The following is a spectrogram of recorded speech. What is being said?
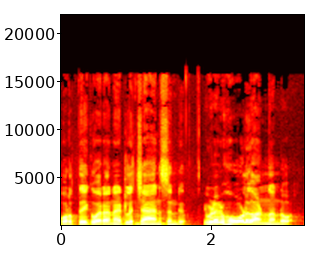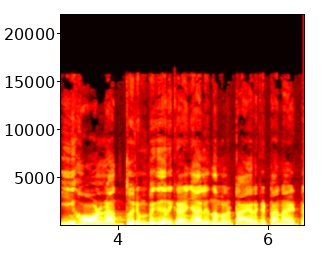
പുറത്തേക്ക് വരാനായിട്ടുള്ള ചാൻസ് ഉണ്ട്. ഇവിടെ ഒരു ഹോൾ കാണുന്നുണ്ടോ? ഈ ഹോളിനകത്ത് തുരുമ്പ് കയറി കഴിഞ്ഞാൽ നമ്മൾ ടയർ കിട്ടാനായിട്ട്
